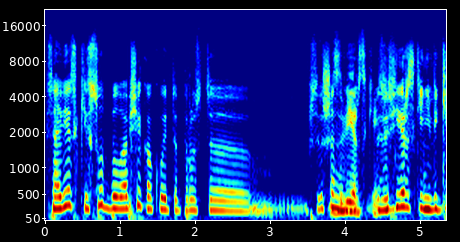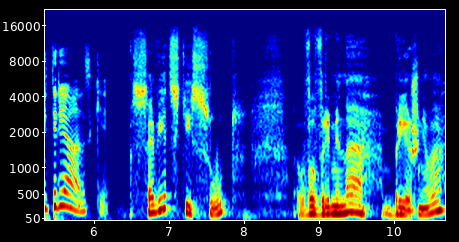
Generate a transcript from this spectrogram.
советский суд был вообще какой-то просто совершенно... Зверский. Зверский, не вегетарианский. Советский суд во времена Брежнева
